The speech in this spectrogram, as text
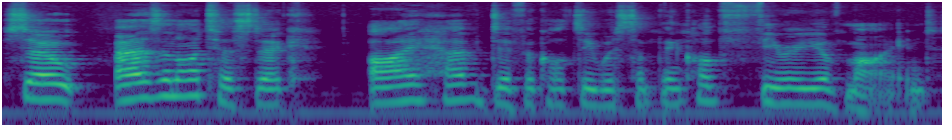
So, as an autistic, I have difficulty with something called theory of mind.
